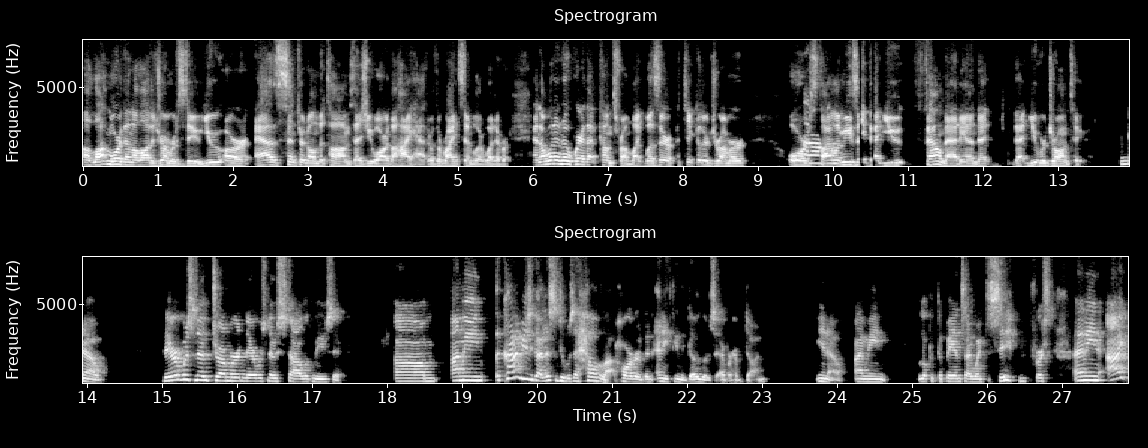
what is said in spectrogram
a lot more than a lot of drummers do. You are as centered on the toms as you are the hi hat or the ride cymbal or whatever. And I want to know where that comes from. Like, was there a particular drummer or um, style of music that you found that in that that you were drawn to? No, there was no drummer and there was no style of music. Um, I mean, the kind of music I listened to was a hell of a lot harder than anything the Go Go's ever have done you know, I mean, look at the bands I went to see first. I mean, I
